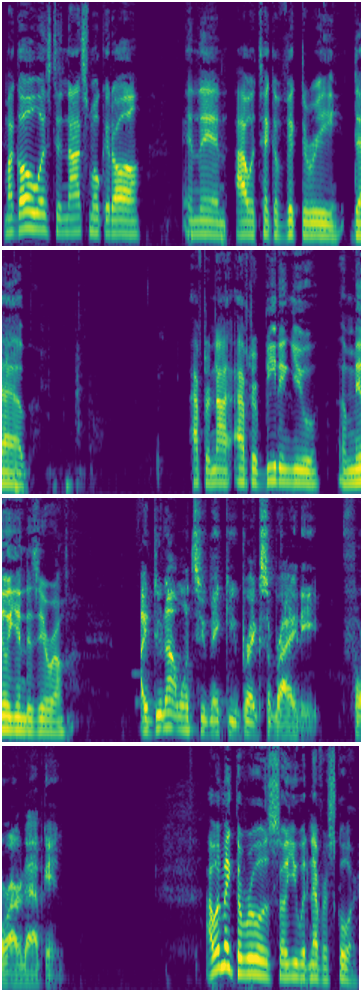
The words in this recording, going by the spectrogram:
My goal was to not smoke at all, and then I would take a victory dab after not after beating you a million to zero. I do not want to make you break sobriety for our dab game. I would make the rules so you would never score.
